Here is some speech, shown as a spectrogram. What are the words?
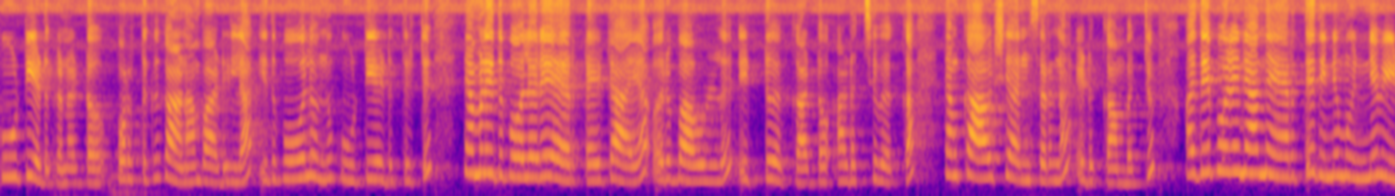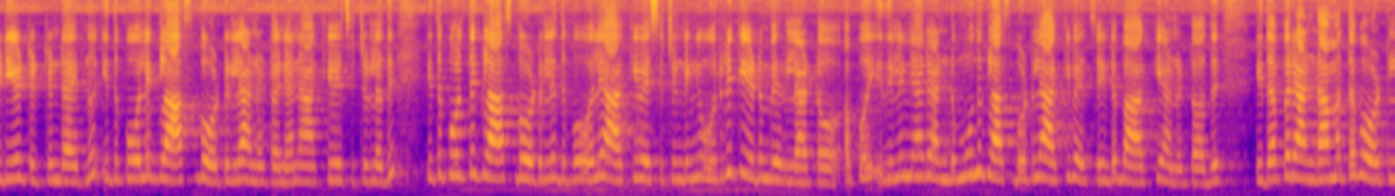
കൂട്ടിയെടുക്കണം കേട്ടോ. പുറത്തേക്ക് കാണാൻ പാടില്ല. ഇതുപോലെ ഒന്ന് കൂട്ടിയെടുത്തിട്ട് നമ്മൾ ഇതുപോലെ ഒരു എയർ ടൈറ്റ് ആയ ഒരു ബൗളിൽ ഇട്ട് വെക്കാം കേട്ടോ. അടച്ച് വെക്കാം. നമുക്ക് ആവശ്യാനുസരണം എടുക്കാൻ പറ്റും. അതേപോലെ ഞാൻ നേരത്തെ ഇതിന് മുന്നേ വീഡിയോ ഇട്ടിട്ടുണ്ടായിരുന്നു. ഇതുപോലെ ഗ്ലാസ് ബോട്ടിലാണ് കേട്ടോ ഞാൻ ആക്കി വെച്ചിട്ടുള്ളത്. ഇതുപോലത്തെ ഗ്ലാസ് ബോട്ടിൽ ഇതുപോലെ ആക്കി വെച്ചിട്ടുണ്ടെങ്കിൽ ഒരു കേടും വരില്ല കേട്ടോ. അപ്പോൾ ഇതിൽ ഞാൻ രണ്ട് മൂന്ന് ഗ്ലാസ് ബോട്ടിൽ ആക്കി വെച്ചതിന്റെ ബാക്കിയാണ് കേട്ടോ അത്. ഇതപ്പോൾ രണ്ടാമത്തെ ബോട്ടിൽ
